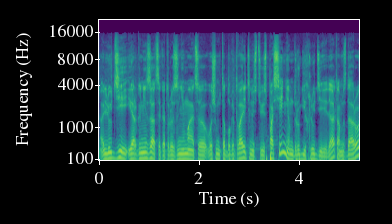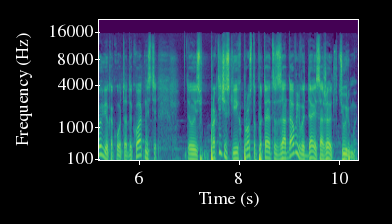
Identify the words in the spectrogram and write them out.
людей и организаций, которые занимаются, в общем-то, благотворительностью и спасением других людей, да, там, здоровья, какой-то адекватности, то есть практически их просто пытаются задавливать, да, и сажают в тюрьмы.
